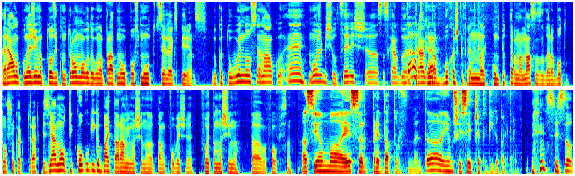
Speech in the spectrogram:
реално, понеже имат този контрол, могат да го направят много по-смут целият експириенс. Докато Windows е малко, е, може би ще оцелиш а, с хардуера, да, трябва да го е. набухаш като така. на компютър на NASA, за да работи точно както трябва. Извинявай много, ти колко гигабайта RAM имаше на там, какво беше твоята машина? в офиса? Аз имам uh, Acer Predator в момента, имам 64 гигабайта. Смисъл,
